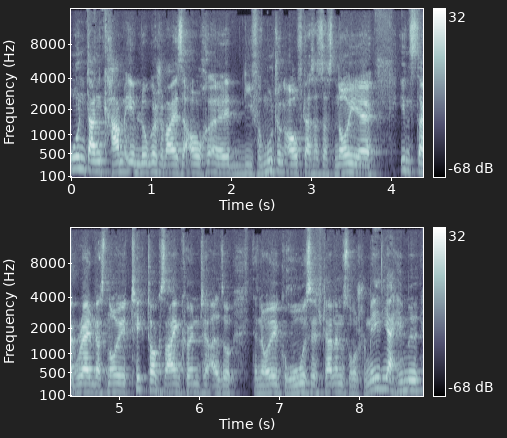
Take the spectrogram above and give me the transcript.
Und dann kam eben logischerweise auch äh, die Vermutung auf, dass es das neue Instagram, das neue TikTok sein könnte, also der neue große Stern im Social Media Himmel.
